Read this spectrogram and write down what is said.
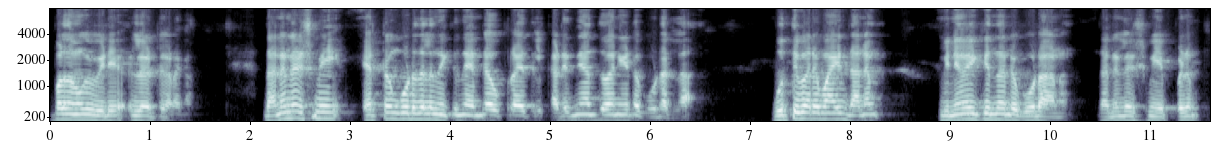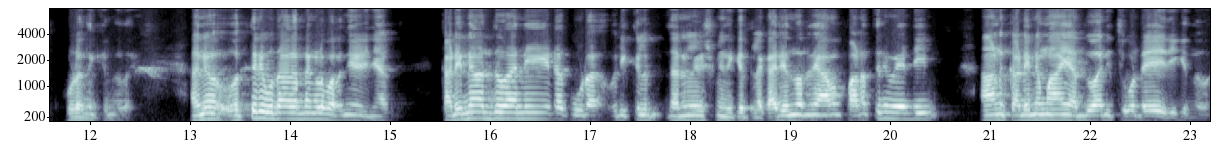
അപ്പോൾ നമുക്ക് വീഡിയോയിലോട്ട് കിടക്കാം. ധനലക്ഷ്മി ഏറ്റവും കൂടുതൽ നിൽക്കുന്ന എന്റെ അഭിപ്രായത്തിൽ കഠിനാധ്വാനിയുടെ കൂടല്ല. ബുദ്ധിപരമായി ധനം വിനിയോഗിക്കുന്നതിന്റെ കൂടാണ് ധനലക്ഷ്മി എപ്പോഴും കൂടെ നിൽക്കുന്നത്. അതിന് ഒത്തിരി ഉദാഹരണങ്ങൾ പറഞ്ഞു കഴിഞ്ഞാൽ കഠിനാധ്വാനിയുടെ കൂടെ ഒരിക്കലും ധനലക്ഷ്മി നിൽക്കത്തില്ല. കാര്യം എന്ന് പറഞ്ഞാൽ അവൻ പണത്തിന് വേണ്ടിയും ആണ് കഠിനമായി അധ്വാനിച്ചുകൊണ്ടേയിരിക്കുന്നത്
